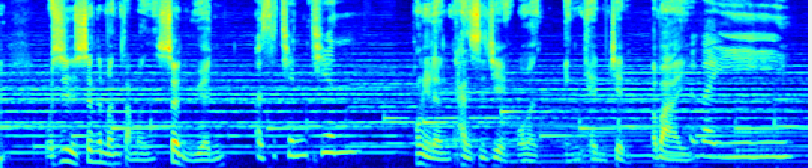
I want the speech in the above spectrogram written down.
我是圣智门掌门圣元，我是芊芊，同龄人看世界，我们明天见，拜拜，拜拜。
